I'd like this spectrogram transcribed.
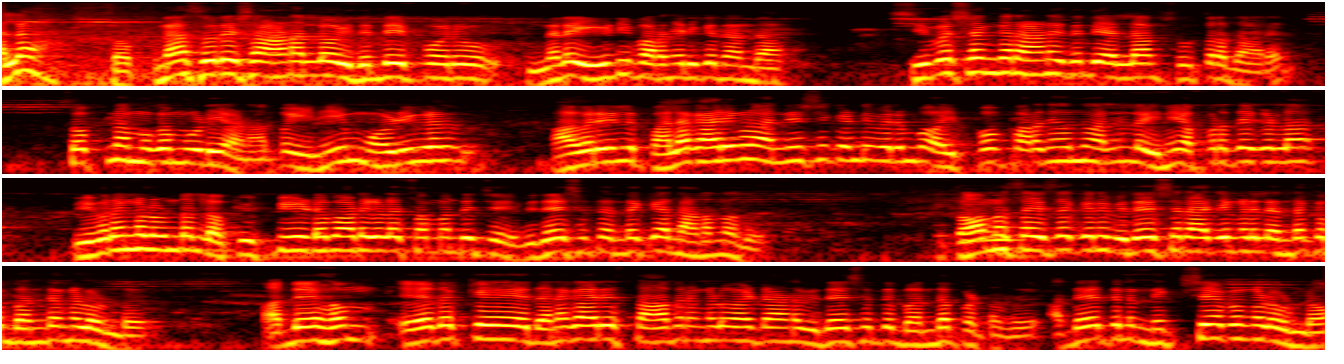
അല്ല സ്വപ്ന സുരേഷ് ആണല്ലോ ഇതിന്റെ ഇപ്പോ ഒരു ഇന്നലെ ഇ ഡി പറഞ്ഞിരിക്കുന്നത് എന്താ? ശിവശങ്കറാണ് ഇതിന്റെ എല്ലാം സൂത്രധാരൻ. സ്വപ്ന മുഖംമൂടിയാണ് അപ്പോൾ ഇനിയും മൊഴികൾ അവരിൽ പല കാര്യങ്ങളും അന്വേഷിക്കേണ്ടി വരുമ്പോൾ ഇപ്പോൾ പറഞ്ഞതൊന്നും അല്ലല്ലോ. ഇനി അപ്പുറത്തേക്കുള്ള വിവരങ്ങളുണ്ടല്ലോ. കിഫ്ബി ഇടപാടുകളെ സംബന്ധിച്ച് വിദേശത്ത് എന്തൊക്കെയാണ് നടന്നത്? തോമസ് ഐസക്കിന് വിദേശ രാജ്യങ്ങളിൽ എന്തൊക്കെ ബന്ധങ്ങളുണ്ട്? അദ്ദേഹം ഏതൊക്കെ ധനകാര്യ സ്ഥാപനങ്ങളുമായിട്ടാണ് വിദേശത്ത് ബന്ധപ്പെട്ടത് അദ്ദേഹത്തിന് നിക്ഷേപങ്ങളുണ്ടോ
